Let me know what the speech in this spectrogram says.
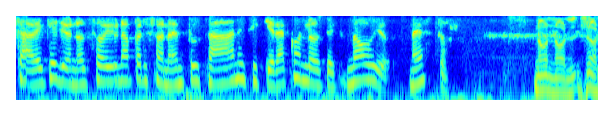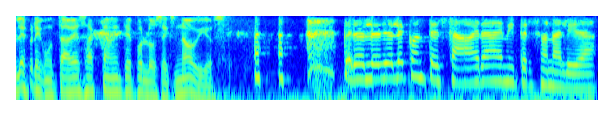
sabe que yo no soy una persona entusada ni siquiera con los exnovios, Néstor. No, no, no le preguntaba exactamente por los exnovios. Pero lo yo le contestaba era de mi personalidad.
